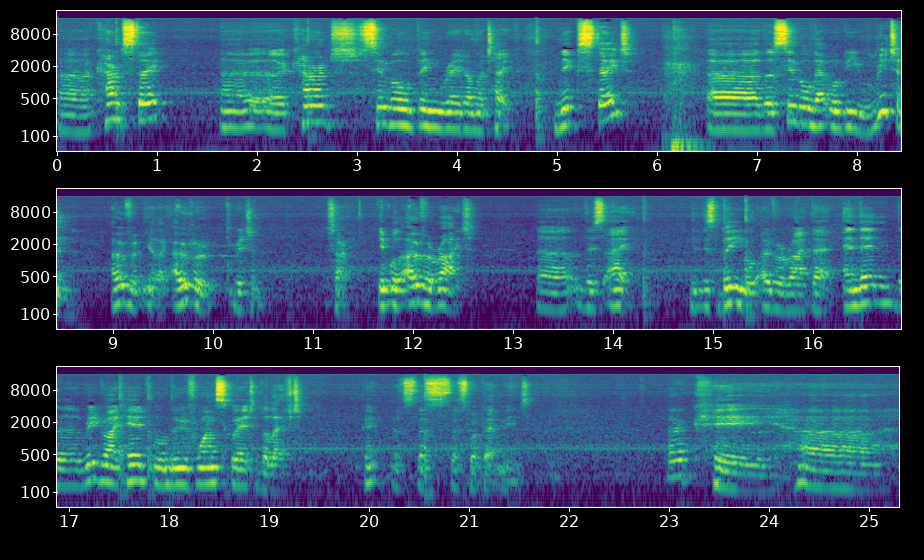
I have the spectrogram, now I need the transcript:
Uh, current state, uh, uh, current symbol being read on the tape. Next state, uh, the symbol that will be written over, you know, like overwritten. Sorry, it will overwrite uh, this A. This B will overwrite that, and then the read-write head will move one square to the left. Okay, that's that's that's what that means. Okay, uh,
